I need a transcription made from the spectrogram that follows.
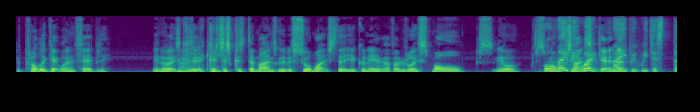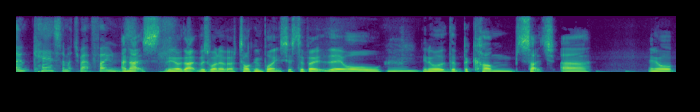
you'll probably get one in February. You know, it's cause it, cause okay. just because demand's going to be so much that you're going to have a really small, you know, small Well, maybe chance of won't. getting it. Maybe we just don't care so much about phones. And that's you know that was one of our talking points, just about the whole Mm. you know they've become such a you know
